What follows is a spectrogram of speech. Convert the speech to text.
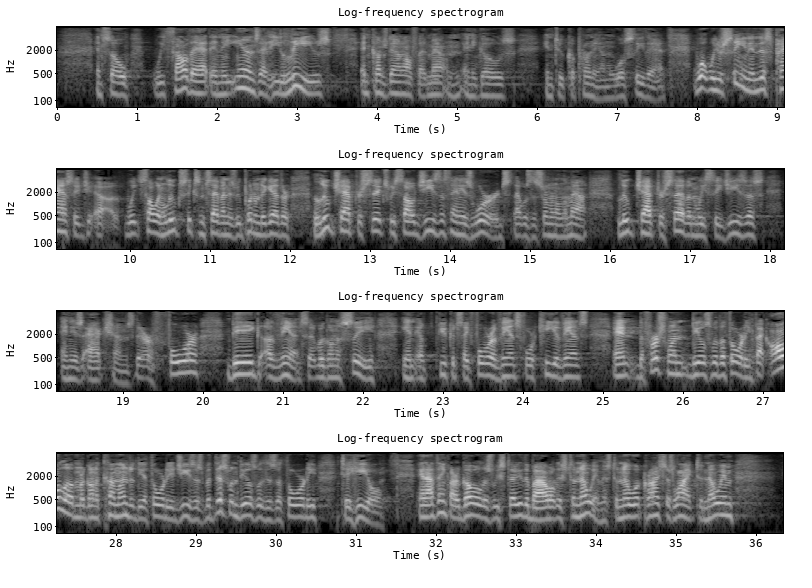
And so we saw that and he ends that he leaves and comes down off that mountain and he goes into Capernaum. We'll see that. What we are seeing in this passage, uh, we saw in Luke 6 and 7 as we put them together. Luke chapter 6, we saw Jesus and his words. That was the Sermon on the Mount. Luke chapter 7, we see Jesus and his actions. There are four big events that we're going to see in, you could say four events, four key events. And the first one deals with authority. In fact, all of them are going to come under the authority of Jesus, but this one deals with his authority to heal. And I think our goal as we study the Bible is to know him, is to know what Christ is like, to know him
